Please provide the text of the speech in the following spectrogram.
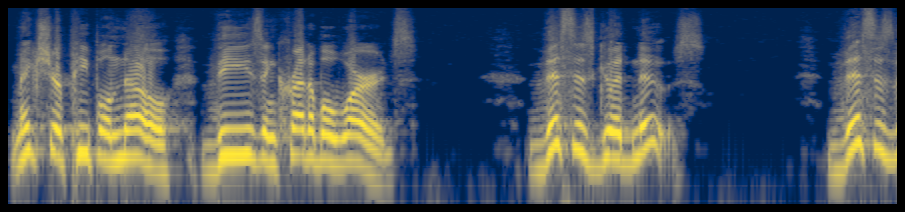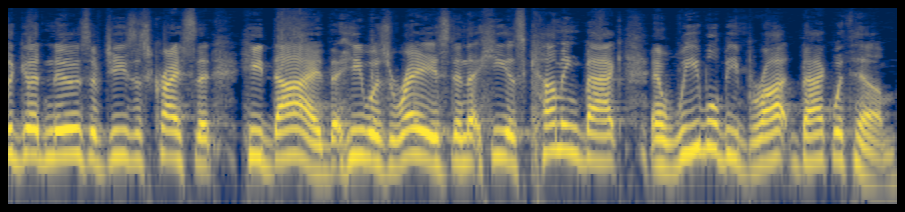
Make sure people know these incredible words. This is good news. This is the good news of Jesus Christ that He died, that He was raised, and that He is coming back, and we will be brought back with Him,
